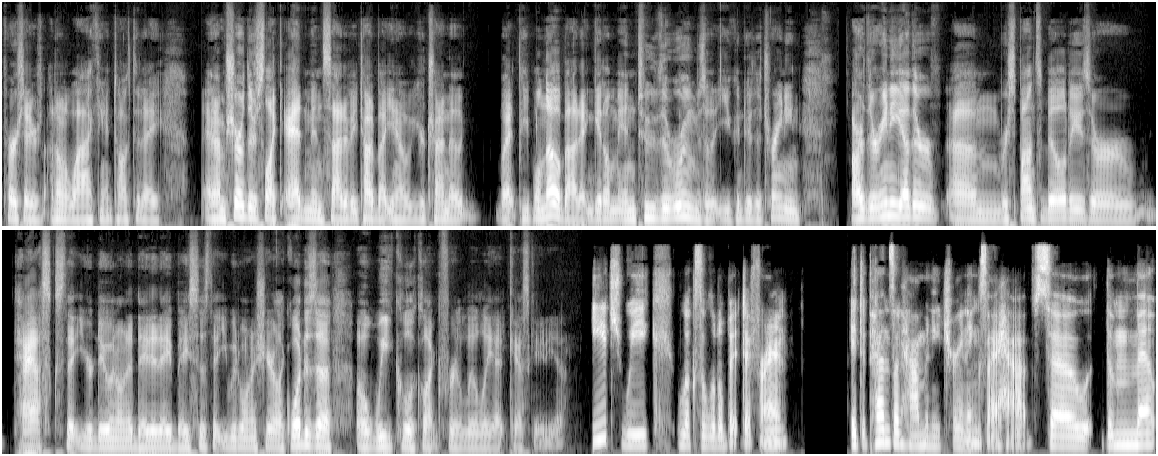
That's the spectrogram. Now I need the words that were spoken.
first aiders, I don't know why I can't talk today. And I'm sure there's like admin side of it. You talk about, you know, you're trying to let people know about it and get them into the room so that you can do the training. Are there any other um, responsibilities or tasks that you're doing on a day to day basis that you would want to share? Like, what does a, a week look like for Lily at Cascadia? Each week looks a little bit different. It depends on how many trainings I have. So, the,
